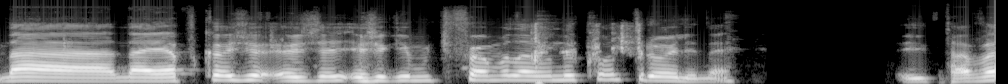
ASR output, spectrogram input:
na, na época eu, eu, eu joguei muito Fórmula 1 no controle, né? E tava.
